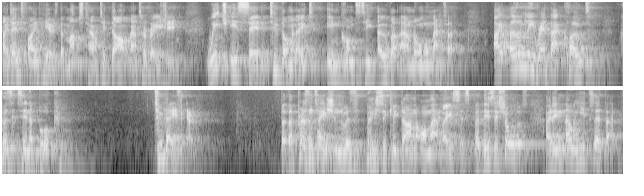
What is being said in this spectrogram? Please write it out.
identified here is the much touted dark matter regime, which is said to dominate in quantity over our normal matter. I only read that quote because it's in a book two days ago. But the presentation was basically done on that basis. But this is Shoulders. I didn't know he'd said that.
